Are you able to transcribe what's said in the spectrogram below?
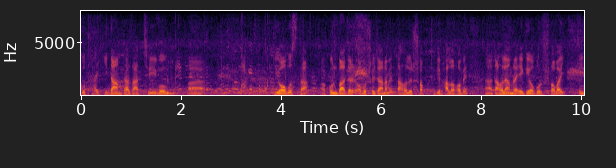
কোথায় কি দামটা যাচ্ছে এবং কি অবস্থা কোন বাজারের অবশ্যই জানাবেন। তাহলে সব থেকে ভালো হবে। তাহলে আমরা একে অপর সবাই এই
